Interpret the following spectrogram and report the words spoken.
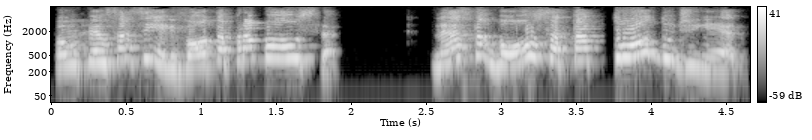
Vamos é. pensar assim, ele volta para a bolsa. Nesta bolsa está todo o dinheiro.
